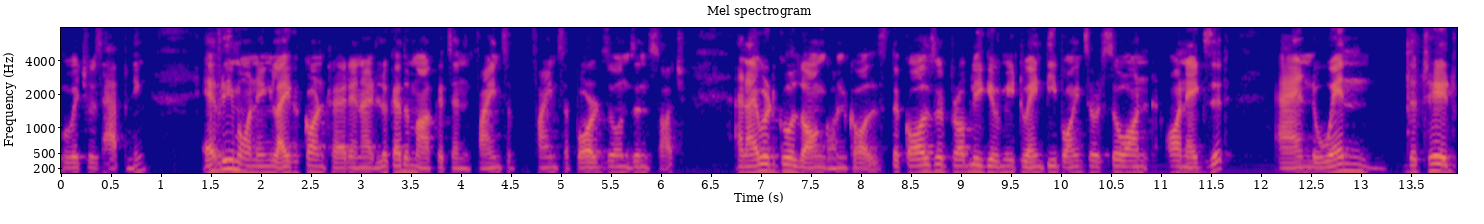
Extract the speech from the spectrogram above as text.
which was happening every morning like a contrarian. I'd look at the markets and find find support zones and such, and I would go long on calls. The calls would probably give me 20 points or so on on exit, and when the trade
